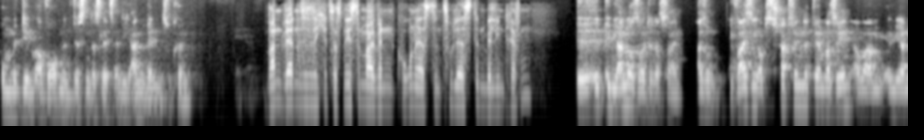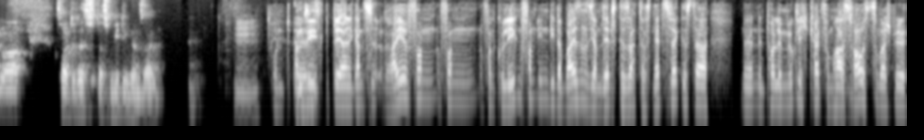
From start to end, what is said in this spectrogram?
um mit dem erworbenen Wissen das letztendlich anwenden zu können. Wann werden Sie sich jetzt das nächste Mal, wenn Corona es denn zulässt, in Berlin treffen? Äh, Im Januar sollte das sein. Also ich weiß nicht, ob es stattfindet, werden wir sehen, aber im Januar sollte das, das Meeting dann sein. Mhm. Und äh, es gibt ja eine ganze Reihe von, von, von Kollegen von Ihnen, die dabei sind. Sie haben selbst gesagt, das Netzwerk ist da eine, eine tolle Möglichkeit. Vom HSV ist zum Beispiel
